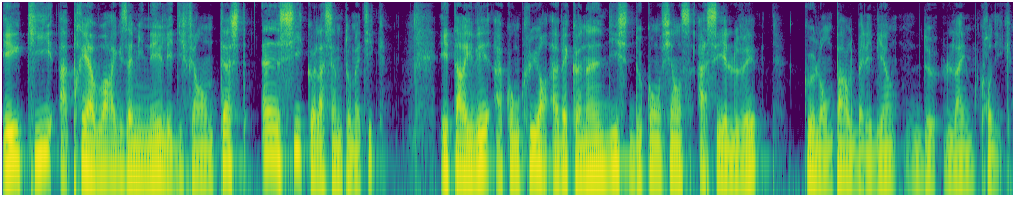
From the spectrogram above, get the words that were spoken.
et qui, après avoir examiné les différents tests ainsi que la symptomatique, est arrivé à conclure avec un indice de confiance assez élevé que l'on parle bel et bien de Lyme chronique.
